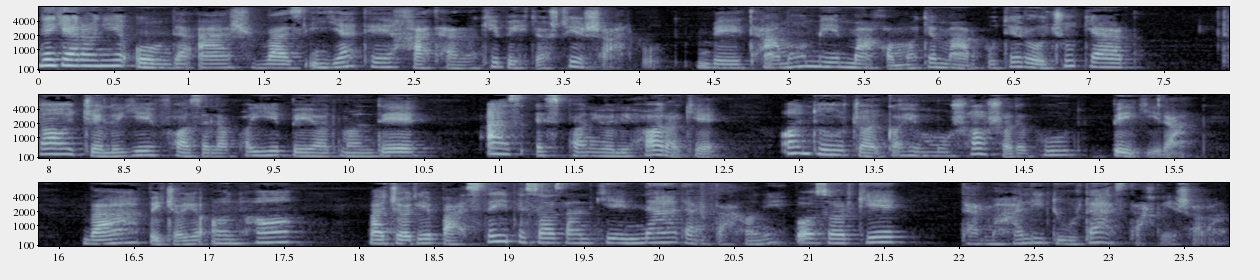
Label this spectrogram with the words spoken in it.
نگرانی عمده اش وضعیت خطرناک بهداشتی شهر بود. به تمام مقامات مربوطه رجوع کرد تا جلوی فاضلاب های بیادمانده از اسپانیولی ها را که آن دور جایگاه موشها شده بود بگیرند و به جای آنها مجاری بسته بسازند که نه در دهانه بازار که در محلی دوردست تخلیه شوند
